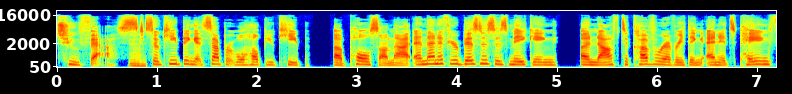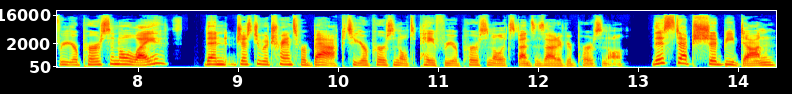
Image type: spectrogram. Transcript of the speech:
too fast. Mm. So keeping it separate will help you keep a pulse on that. And then if your business is making enough to cover everything and it's paying for your personal life, then just do a transfer back to your personal to pay for your personal expenses out of your personal. This step should be done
